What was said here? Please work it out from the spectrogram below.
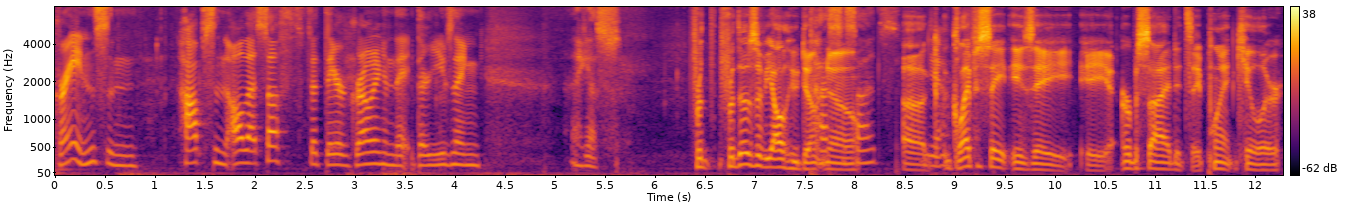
grains and hops and all that stuff that they're growing and they, they're using, I guess, for for those of y'all who don't know, uh, Yeah. glyphosate is a a herbicide. It's a plant killer.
